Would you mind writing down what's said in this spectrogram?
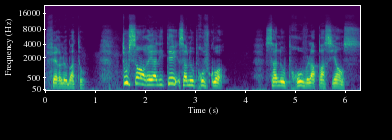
faire le bateau. Tout ça en réalité, ça nous prouve quoi? Ça nous prouve la patience.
